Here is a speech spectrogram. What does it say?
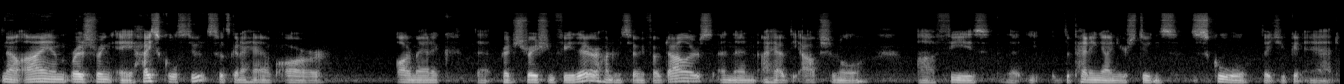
Now I am registering a high school student, so it's going to have our automatic that registration fee there, $175, and then I have the optional uh, fees that you, depending on your student's school that you can add.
